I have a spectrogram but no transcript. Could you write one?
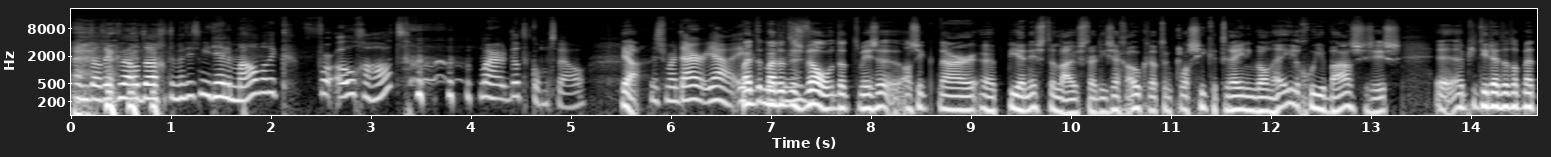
en dat ik wel dacht, maar het is niet helemaal wat ik voor ogen had. maar dat komt wel. Ja. Dus maar daar, ja. Ik, maar, maar dat is wel, dat, tenminste, als ik naar eh, pianisten luister, die zeggen ook dat een klassieke training wel een hele goede basis is. Heb je het idee dat dat met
